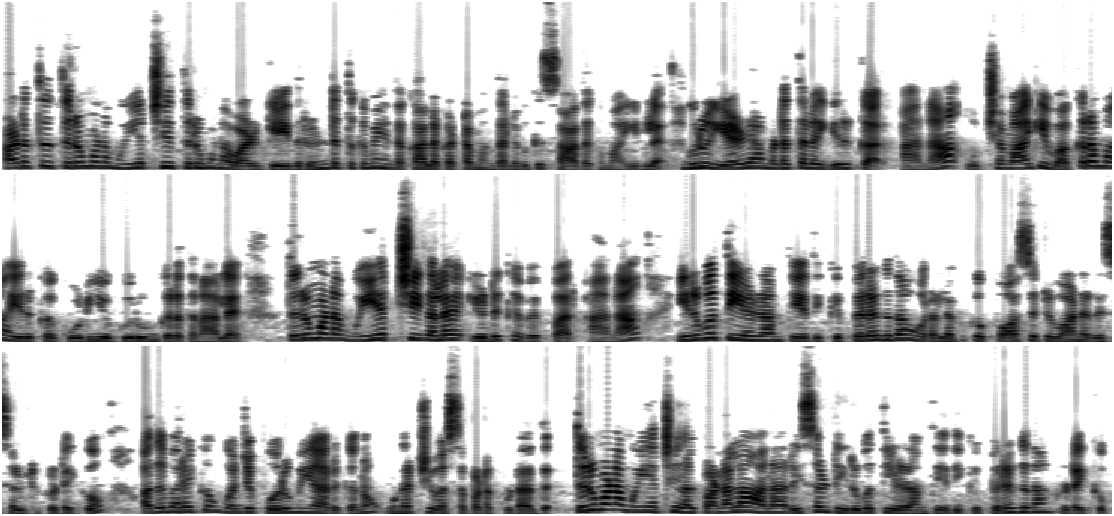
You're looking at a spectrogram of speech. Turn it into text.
அடுத்து திருமண முயற்சி திருமண வாழ்க்கை. இது ரெண்டுத்துக்குமே இந்த காலகட்டம் அந்த அளவுக்கு சாதகமா இல்லை. குரு ஏழாம் இடத்துல இருக்கார். ஆனா உச்சமாகி வக்கரமா இருக்கக்கூடிய குருங்கிறதுனால திருமண முயற்சிகளை எடுக்க வைப்பார். ஆனா இருபத்தி ஏழாம் தேதிக்கு பிறகுதான் ஓரளவுக்கு பாசிட்டிவான ரிசல்ட் கிடைக்கும். அது வரைக்கும் கொஞ்சம் பொறுமையா இருக்கணும். உணர்ச்சி வசப்படக்கூடாது. திருமண முயற்சிகள் பண்ணலாம். ஆனா ரிசல்ட் இருபத்தி ஏழாம் தேதிக்கு பிறகுதான் கிடைக்கும்.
